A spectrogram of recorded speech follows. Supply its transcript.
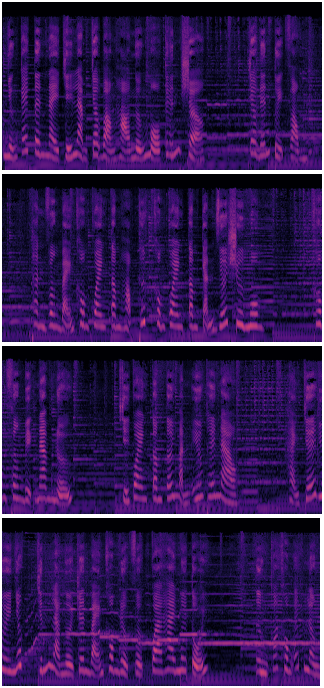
những cái tên này chỉ làm cho bọn họ ngưỡng mộ kính sợ. Cho đến tuyệt vọng Thanh Vân Bản không quan tâm học thức, không quan tâm cảnh giới sư môn Không phân biệt nam nữ Chỉ quan tâm tới mạnh yếu thế nào. Hạn chế duy nhất chính là người trên bản không được vượt qua 20 tuổi. Từng có không ít lần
